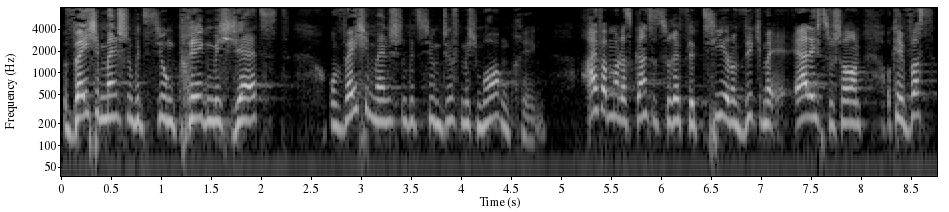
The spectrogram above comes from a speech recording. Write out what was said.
Welche Menschen und Beziehungen prägen mich jetzt? Und welche Menschen und Beziehungen dürfen mich morgen prägen? Einfach mal das Ganze zu reflektieren und wirklich mal ehrlich zu schauen, okay, was,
